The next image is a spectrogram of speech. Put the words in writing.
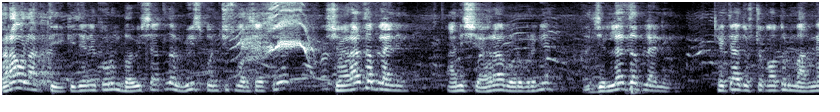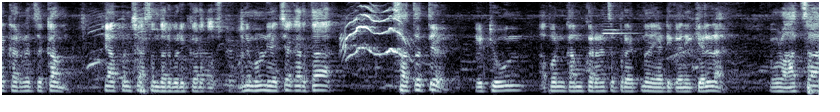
करावं लागते की जेणेकरून भविष्यातलं वीस पंचवीस वर्षाचं शहराचं प्लॅनिंग आणि शहराबरोबरीने जिल्ह्याचं प्लॅनिंग हे त्या दृष्टिकोनातून मागण्या करण्याचं काम हे आपण शासन दरबारी करत असतो. आणि म्हणून याच्याकरता सातत्य हे ठेवून आपण काम करण्याचा प्रयत्न या ठिकाणी केलेला आहे. त्यामुळे आजचा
